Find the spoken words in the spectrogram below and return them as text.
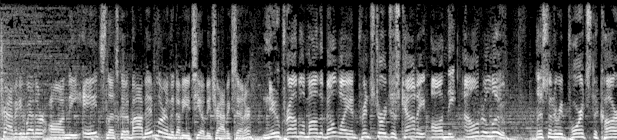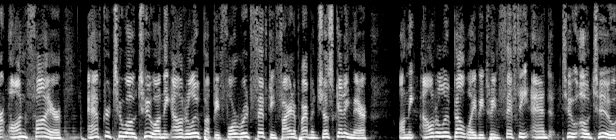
Traffic and weather on the 8th. Let's go to Bob Imler in the WTOP Traffic Center. New problem on the Beltway in Prince George's County on the outer loop. Listener reports the car on fire after 202 on the outer loop, but before Route 50. Fire department just getting there on the outer loop beltway between 50 and 202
